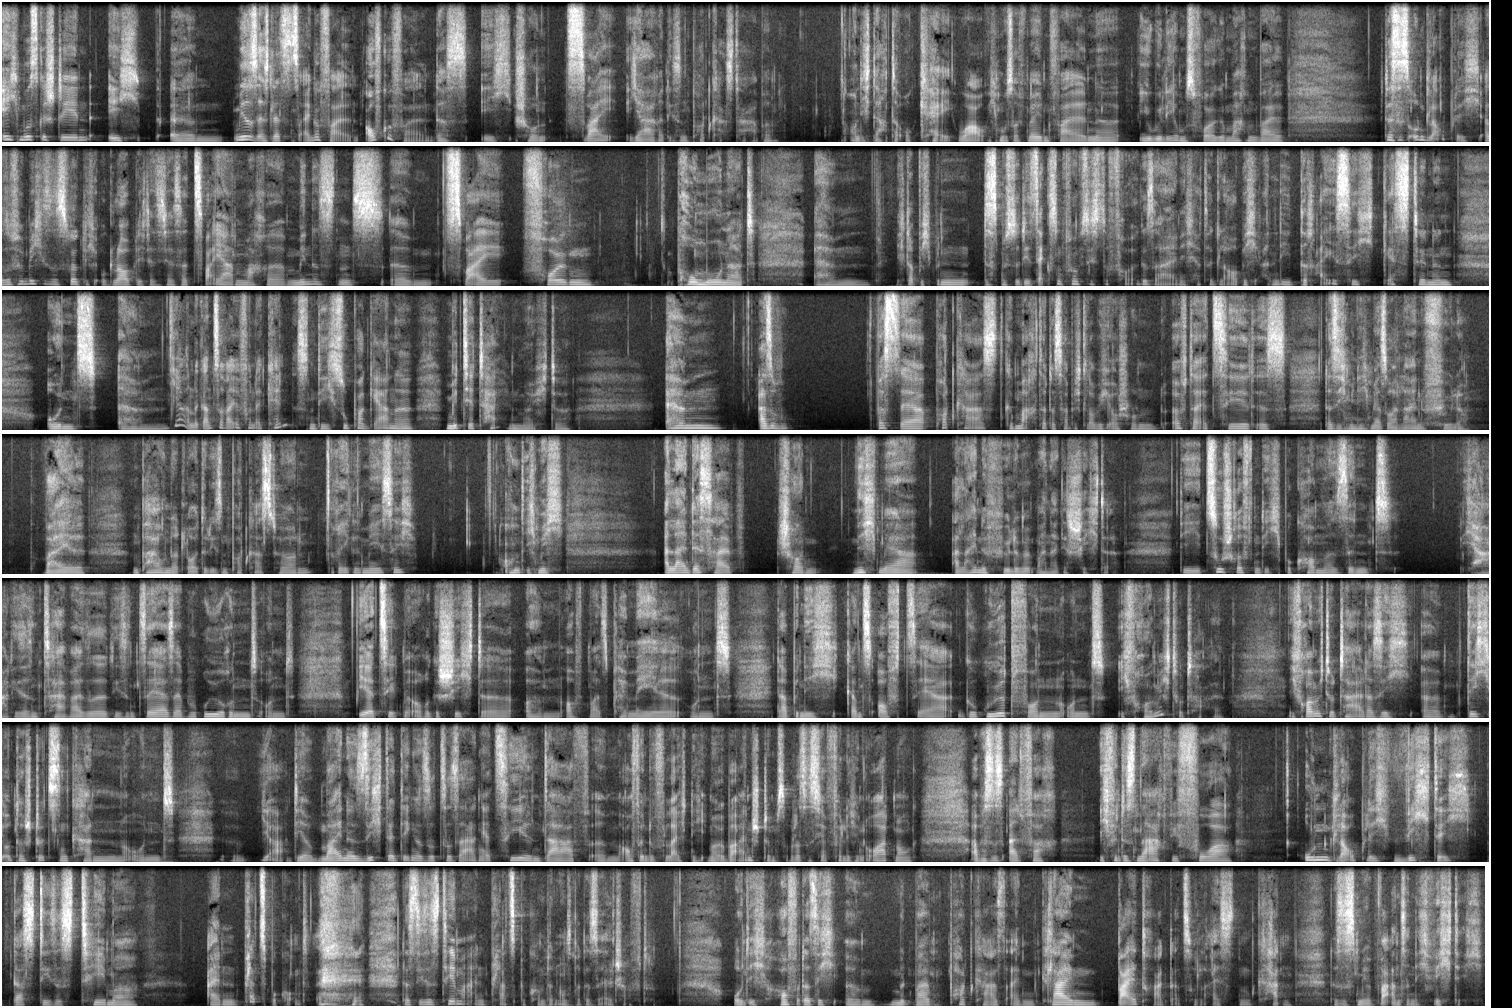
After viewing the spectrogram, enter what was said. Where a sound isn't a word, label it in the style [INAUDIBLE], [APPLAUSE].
Ich muss gestehen, ich, ähm, mir ist es erst letztens eingefallen, aufgefallen, dass ich schon zwei Jahre diesen Podcast habe. Und ich dachte, okay, wow, ich muss auf jeden Fall eine Jubiläumsfolge machen, weil das ist unglaublich. Also für mich ist es wirklich unglaublich, dass ich das seit zwei Jahren mache, mindestens ähm, zwei Folgen pro Monat. Ähm, ich glaube, ich bin, das müsste die 56. Folge sein. Ich hatte, glaube ich, an die 30 Gästinnen und ähm, ja, eine ganze Reihe von Erkenntnissen, die ich super gerne mit dir teilen möchte. Ähm, also, was der Podcast gemacht hat, das habe ich, glaube ich, auch schon öfter erzählt, ist, dass ich mich nicht mehr so alleine fühle. Weil ein paar hundert Leute diesen Podcast hören, regelmäßig. Und ich mich allein deshalb schon nicht mehr alleine fühle mit meiner Geschichte. Die Zuschriften, die ich bekomme, sind ja, die sind teilweise, die sind sehr, sehr berührend und ihr erzählt mir eure Geschichte ähm, oftmals per Mail und da bin ich ganz oft sehr gerührt von und ich freue mich total. Ich freue mich total, dass ich äh, dich unterstützen kann und äh, ja, dir meine Sicht der Dinge sozusagen erzählen darf, ähm, auch wenn du vielleicht nicht immer übereinstimmst, aber das ist ja völlig in Ordnung. Aber es ist einfach, ich finde es nach wie vor unglaublich wichtig, dass dieses Thema einen Platz bekommt, [LAUGHS] dass dieses Thema einen Platz bekommt in unserer Gesellschaft. Und ich hoffe, dass ich ähm, mit meinem Podcast einen kleinen Beitrag dazu leisten kann. Das ist mir wahnsinnig wichtig.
